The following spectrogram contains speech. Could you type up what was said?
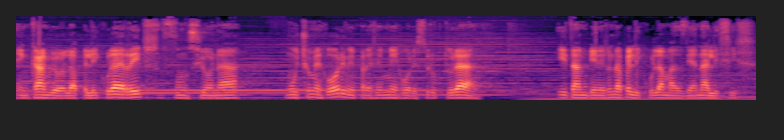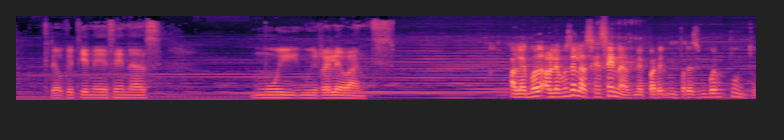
En cambio, la película de Reeves funciona mucho mejor y me parece mejor estructurada. Y también es una película más de análisis Creo que tiene escenas muy, muy relevantes. Hablemos, hablemos de las escenas, me, parece un buen punto.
